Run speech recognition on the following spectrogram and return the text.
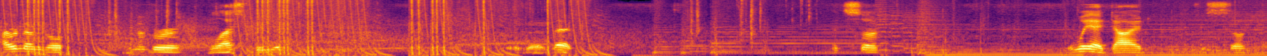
I remember remember the last video. That that, that sucked. The way I died just sucked.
